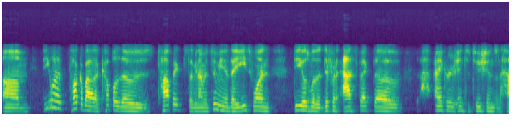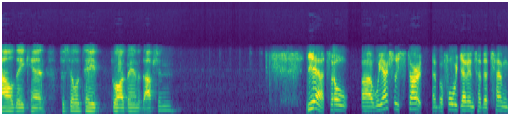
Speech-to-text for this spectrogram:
Um, do you want to talk about a couple of those topics? I mean, I'm assuming that they each one deals with a different aspect of anchor institutions and how they can facilitate broadband adoption? Yeah, so uh, we actually start, and before we get into the 10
